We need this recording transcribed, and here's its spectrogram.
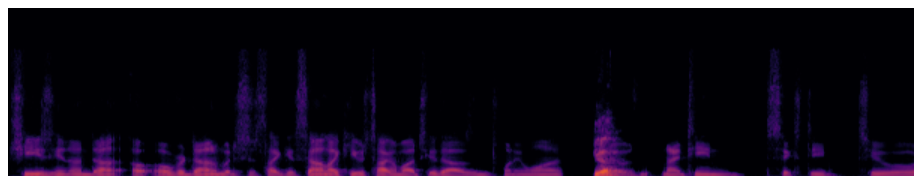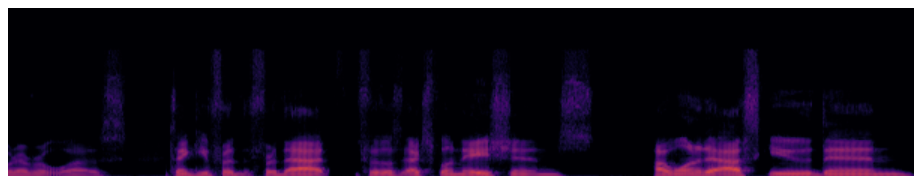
cheesy and undone, overdone. But it's just like it sounded like he was talking about 2021. Yeah. it was 1962 or whatever it was. Thank you for th- for that for those explanations. I wanted to ask you then.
